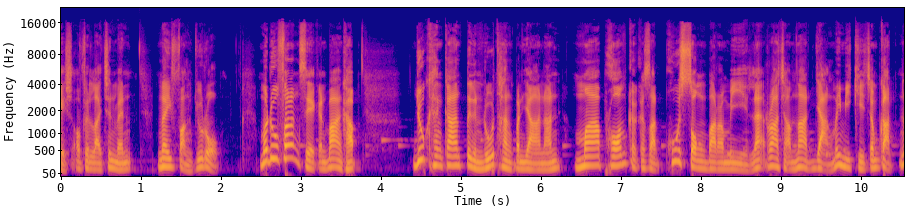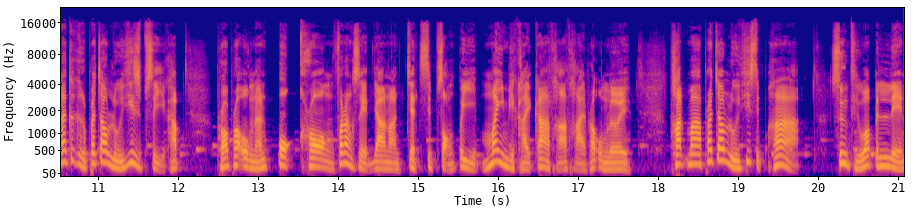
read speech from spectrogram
Age of Enlightenment ในฝั่งยุโรป มาดูฝรั่งเศสกันบ้างครับ ยุคแห่งการตื่นรู้ทางปัญญานั้น มาพร้อมกับกษัตริย์ผู้ทรงบารมี และราชอำนาจอย่างไม่มีขีดจำกัด นั่นก็คือพระเจ้าหลุยส์ที่14 ครับ เพราะพระองค์นั้นปกครองฝรั่งเศสยาวนาน 72 ปี ไม่มีใครกล้าท้าทายพระองค์เลย ถัดมาพระเจ้าหลุยส์ที่ 15 ซึ่งถือว่าเป็นเหลน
